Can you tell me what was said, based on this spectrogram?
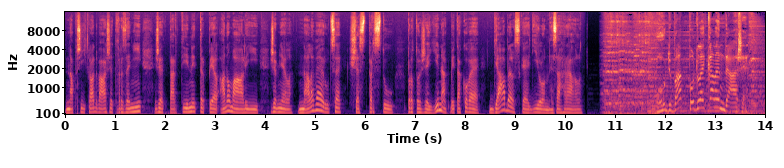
například váže tvrzení, že Tartini trpěl anomálií, že měl na levé ruce šest prstů, protože jinak by takové ďábelské dílo nezahrál. Hudba podle kalendáře.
